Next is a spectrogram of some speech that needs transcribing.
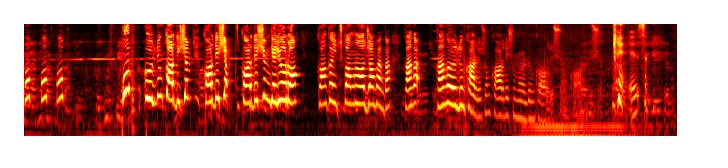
hop, hop, hop. Hop öldün kardeşim. Kardeşim kardeşim geliyorum. Kanka intikamını alacağım kanka. Kanka kanka öldün kardeşim. Kardeşim öldün kardeşim kardeşim.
